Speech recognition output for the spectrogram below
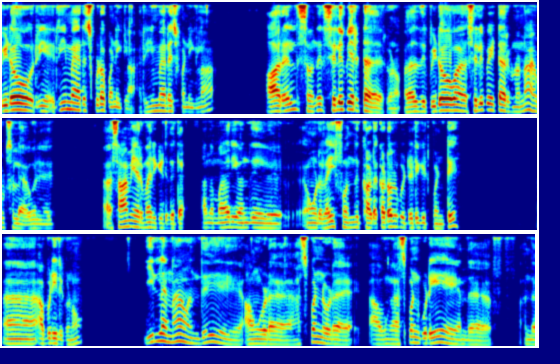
விடோ ரீ ரீமேரேஜ் கூட பண்ணிக்கலாம். ரீமேரேஜ் பண்ணிக்கலாம். ஆர் எல்ஸ் வந்து செலிபிரேட்டா இருக்கணும். அதாவது விடோவா செலிபிரேட்டா இருக்கணும்னா அப்படி சொல்ல ஒரு சாமியார் மாதிரி கிட்டத்தட்ட. அந்த மாதிரி வந்து அவங்களோட லைஃப் வந்து கட கடவுளுக்கு டெடிகேட் பண்ணிட்டு அப்படி இருக்கணும். இல்லைன்னா வந்து அவங்களோட ஹஸ்பண்டோட அவங்க ஹஸ்பண்ட் கூடயே அந்த அந்த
